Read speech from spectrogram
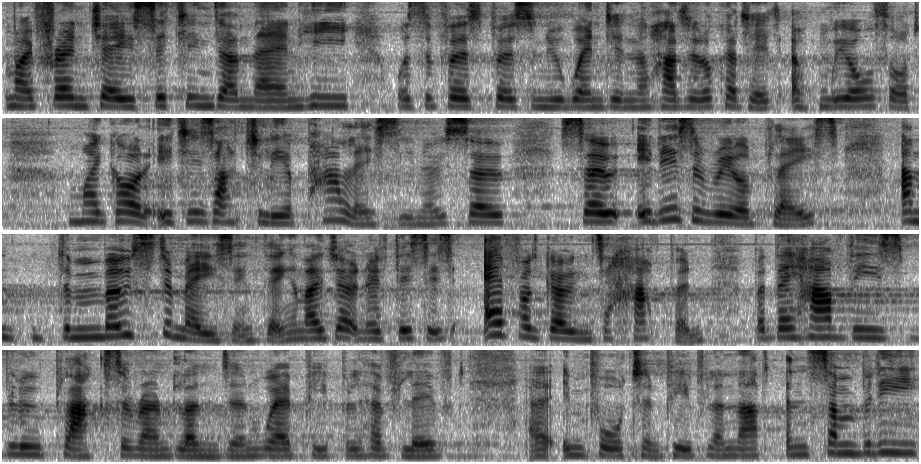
my friend Jay is sitting down there, and he was the first person who went in and had a look at it, and we all thought, oh my God, it is actually a palace, you know. So so it is a real place, and the most amazing thing, and I don't know if this is ever going to happen, but they have these blue plaques around London where people have lived, uh, important people and that, and somebody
